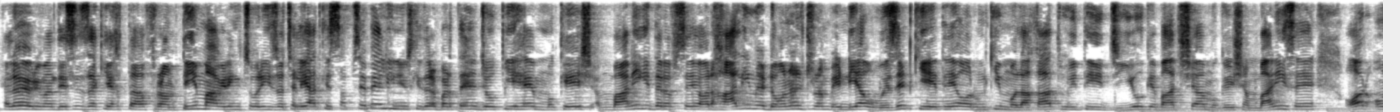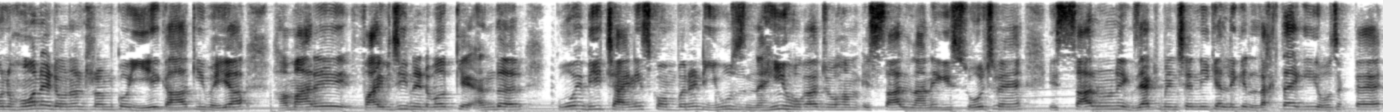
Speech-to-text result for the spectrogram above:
Hello everyone this is Zaki from team marketing stories और चलिए आज की सबसे पहली न्यूज़ की तरफ़ बढ़ते हैं जो कि है मुकेश अंबानी की तरफ़ से और हाल ही में डोनाल्ड ट्रंप इंडिया विज़िट किए थे और उनकी मुलाकात हुई थी जियो के बादशाह मुकेश अंबानी से और उन्होंने डोनाल्ड ट्रंप को ये कहा कि भैया, हमारे 5G नेटवर्क के अंदर कोई भी चाइनीज़ कंपोनेंट यूज़ नहीं होगा जो हम इस साल लाने की सोच रहे हैं। इस साल उन्होंने एग्जैक्ट मेंशन नहीं किया लेकिन लगता है कि हो सकता है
